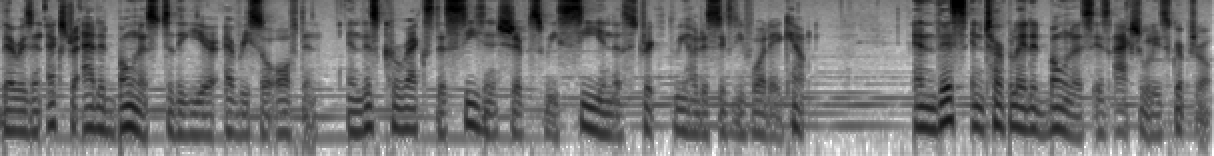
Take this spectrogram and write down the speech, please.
there is an extra added bonus to the year every so often, and this corrects the season shifts we see in the strict 364 day count. And this interpolated bonus is actually scriptural.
